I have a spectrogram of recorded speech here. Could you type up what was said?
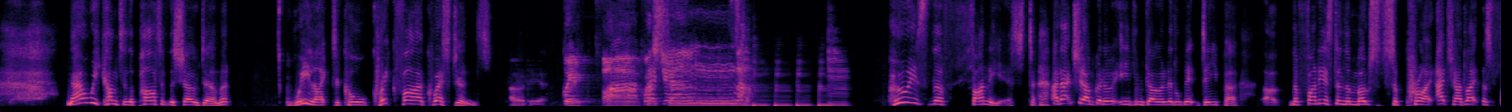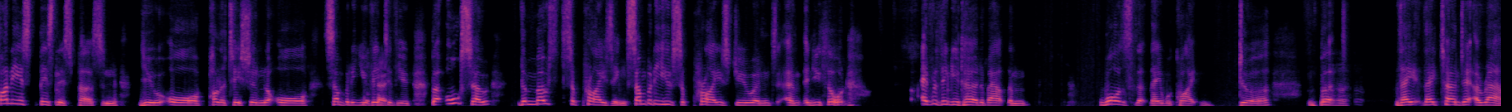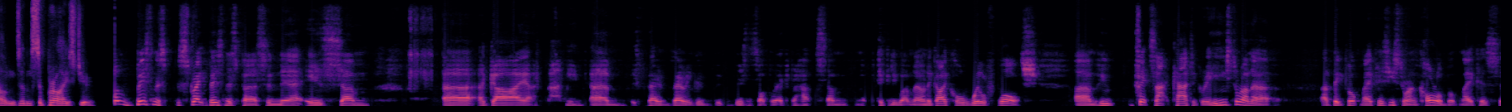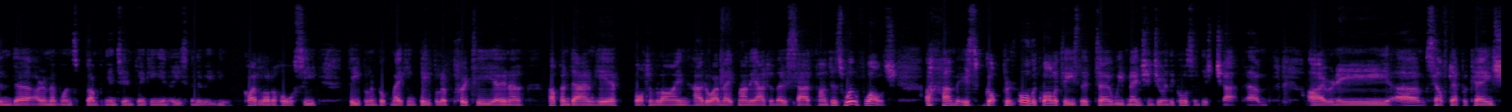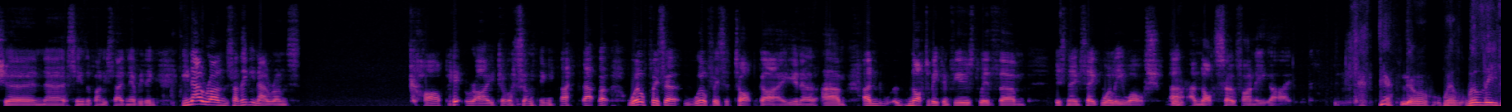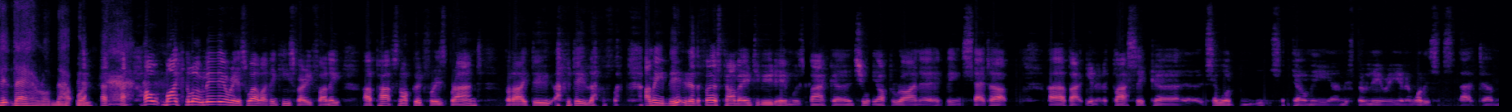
Now we come to the part of the show, Dermot. We like to call quick fire questions. Oh dear. Quick fire questions. Who is the funniest? And actually, I'm going to even go a little bit deeper. Uh, the funniest and the most surprised. Actually, I'd like the funniest business person you or politician or somebody you've Okay. interviewed, but also the most surprising. Somebody who surprised you and um, and you thought everything you'd heard about them was that they were quite dour, but they they turned it around and surprised you. Oh, business, straight business person there is um, uh, a guy. I mean, um, very, very good business operator, perhaps um, not particularly well known. A guy called Wilf Walsh, um, who fits that category. He used to run a, a big bookmakers. Used to run Coral Bookmakers, and uh, I remember once bumping into him, thinking, you know, he's going to be quite a lot of horsey people and bookmaking people are pretty, you know, up and down here. Bottom line, how do I make money out of those sad punters? Wilf Walsh um, has got all the qualities that uh, we've mentioned during the course of this chat. Um, irony, um, self-deprecation, uh, seeing the funny side and everything. He now runs, I think he now runs carpet right or something like that. But Wilf is a Wilf is a top guy, you know, um, and not to be confused with um, his namesake Willie Walsh, uh, a not so funny guy. Yeah, no, we'll we'll leave it there on that one. oh, Michael O'Leary as well. I think he's very funny. Uh, perhaps not good for his brand, but I do I do love. I mean, you know, the first time I interviewed him was back uh, shortly after Ryanair had been set up. Uh, about you know the classic. Uh, so what? So tell me, uh, Mr. O'Leary, you know what is this that um,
